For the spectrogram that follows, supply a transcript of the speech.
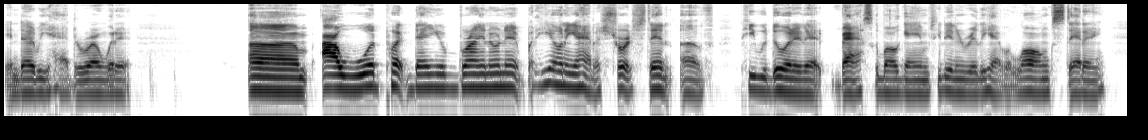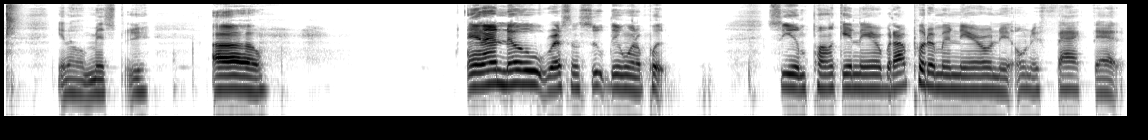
and W had to run with it. Um, I would put Daniel Bryan on it, but he only had a short stint of people doing it at basketball games. He didn't really have a long steady, you know, mystery. Uh, and I know Wrestling Soup didn't want to put CM Punk in there, but I put him in there on the on the fact that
